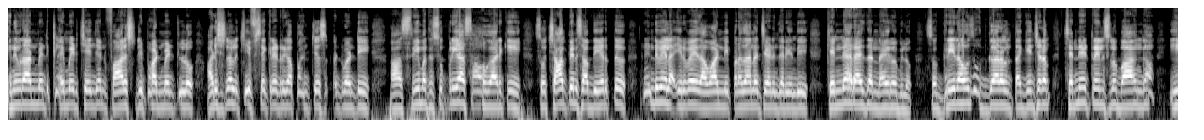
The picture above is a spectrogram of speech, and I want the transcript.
environment climate change and forest డిపార్ట్మెంట్లో అడిషనల్ చీఫ్ సెక్రటరీగా పనిచేస్తున్నటువంటి శ్రీమతి సుప్రియా సాహు గారికి so champions of the earth రెండు వేల ఇరవై ఐదు అవార్డుని ప్రదానం చేయడం జరిగింది కెన్యా రాజధాని నైరోబిలో. సో గ్రీన్ హౌస్ ఉద్గారాలను తగ్గించడం చెన్నై ట్రైల్స్లో భాగంగా ఈ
